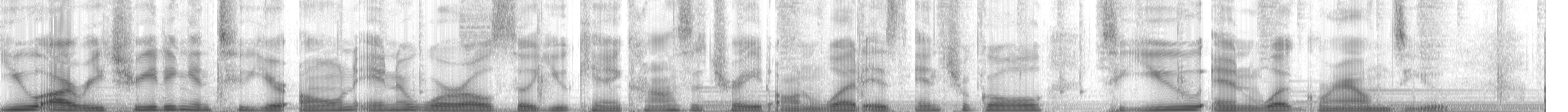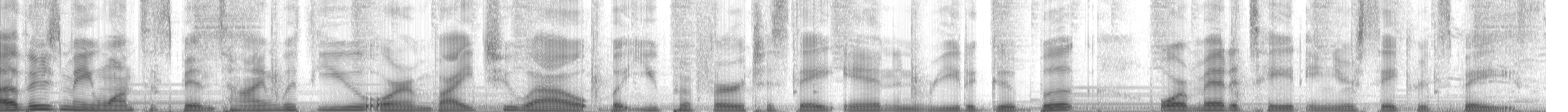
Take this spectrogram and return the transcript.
You are retreating into your own inner world so you can concentrate on what is integral to you and what grounds you. Others may want to spend time with you or invite you out, but you prefer to stay in and read a good book or meditate in your sacred space.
